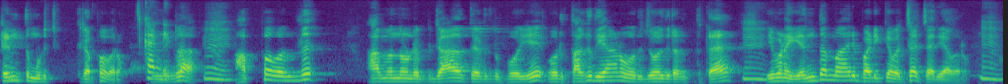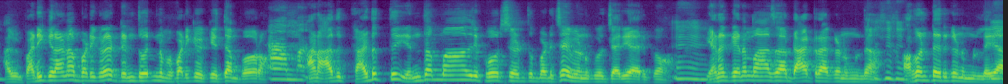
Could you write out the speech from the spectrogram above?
டென்த் முடிக்கிறப்ப வரும் ம், அப்ப வந்து அவனுடைய ஜாதகத்தை எடுத்து போய் ஒரு தகுதியான ஒரு ஜோதிடர்கிட்ட ம், இவனை எந்த மாதிரி படிக்க வச்சா சரியா வரும். அவன் படிக்கிறானா படிக்கல டென்த் வரைக்கும் நம்ம படிக்க வைக்கத்தான் போறோம். ஆனா அதுக்கு அடுத்து எந்த மாதிரி கோர்ஸ் எடுத்து படிச்சா இவனுக்கு சரியா இருக்கும்? எனக்கு என்னமா ஆசை டாக்டர் ஆக்கணும் தான். அவன்கிட்ட இருக்கணும் இல்லையா?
